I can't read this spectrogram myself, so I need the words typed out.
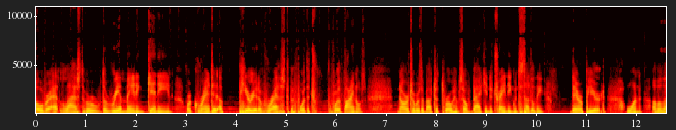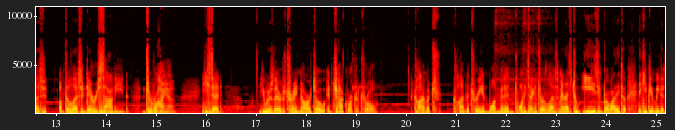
over at last, the, the remaining Genin were granted a period of rest before the before the finals. Naruto was about to throw himself back into training when suddenly there appeared one of, a legend, of the legendary Sannin, Jiraiya. He said he was there to train Naruto in chakra control. Climb a tr- climb the tree in one minute and 20 seconds or less. Man, that's too easy, bro. Why they t- they keep giving me this?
